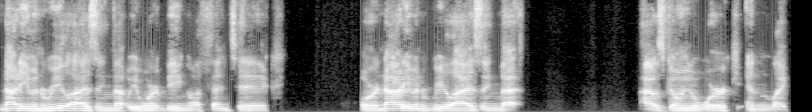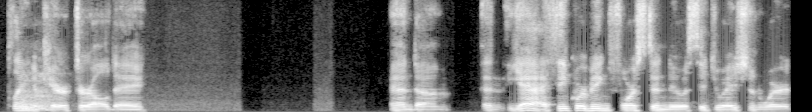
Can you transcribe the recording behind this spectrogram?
not even realizing that we weren't being authentic or not even realizing that I was going to work and like playing mm. a character all day. And um and yeah, I think we're being forced into a situation where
